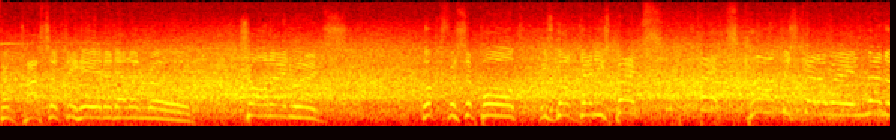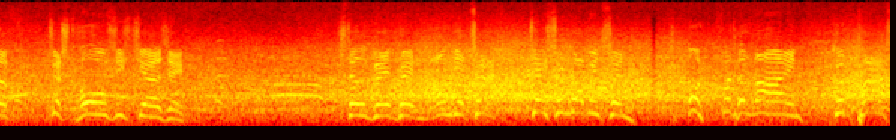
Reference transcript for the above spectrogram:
capacity here at Elland Road. Shaun Edwards looks for support. He's got Denis Betts. Betts can't just get away. Renouf just holds his jersey. Still Great Britain on the attack. Jason Robinson oh, for the line. Good pass.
